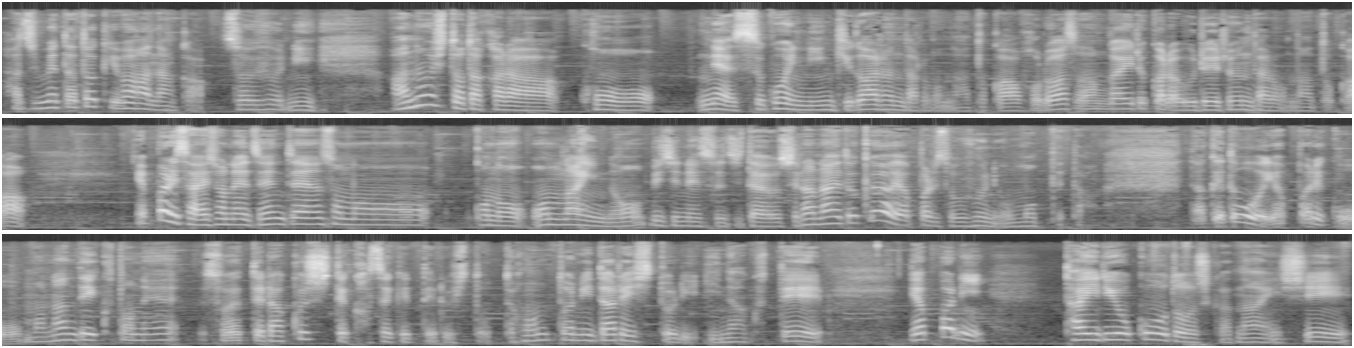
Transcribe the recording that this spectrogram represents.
始めた時はなんかそういうふうにあの人だからこうねすごい人気があるんだろうなとかフォロワーさんがいるから売れるんだろうなとかやっぱり最初ね全然そのこのオンラインのビジネス自体を知らない時はやっぱりそういうふうに思ってた。だけどやっぱりこう学んでいくとねそうやって楽して稼げてる人って本当に誰一人いなくてやっぱり大量行動しかないし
